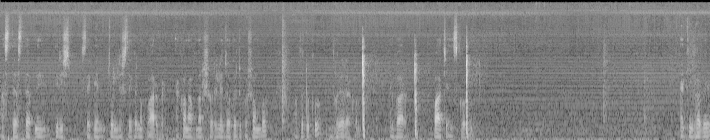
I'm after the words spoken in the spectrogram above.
আস্তে আস্তে আপনি তিরিশ সেকেন্ড, চল্লিশ সেকেন্ডও পারবেন। এখন আপনার শরীরে যতটুকু সম্ভব অতটুকু ধরে রাখুন। এবার পা চেঞ্জ করুন। একইভাবে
